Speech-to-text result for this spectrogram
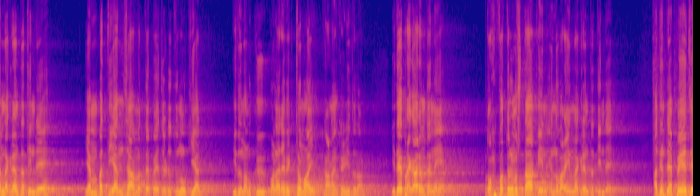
എന്ന ഗ്രന്ഥത്തിന്റെ എൺപത്തി അഞ്ചാമത്തെ പേജ് എടുത്തു നോക്കിയാൽ ഇത് നമുക്ക് വളരെ വ്യക്തമായി കാണാൻ കഴിയുന്നതാണ്. ഇതേ പ്രകാരം തന്നെ തൊഹഫത്തുൽ മുസ്താഖീൻ എന്ന് പറയുന്ന ഗ്രന്ഥത്തിന്റെ അതിന്റെ പേജ്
